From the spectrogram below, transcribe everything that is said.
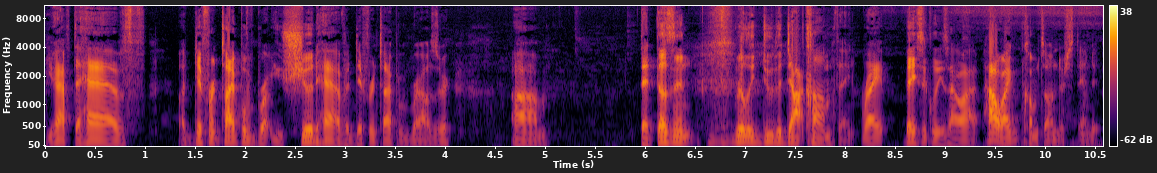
You have to have a different type of you should have a different type of browser um, that doesn't really do the dot .com thing, right? Basically, is how I how I come to understand it.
